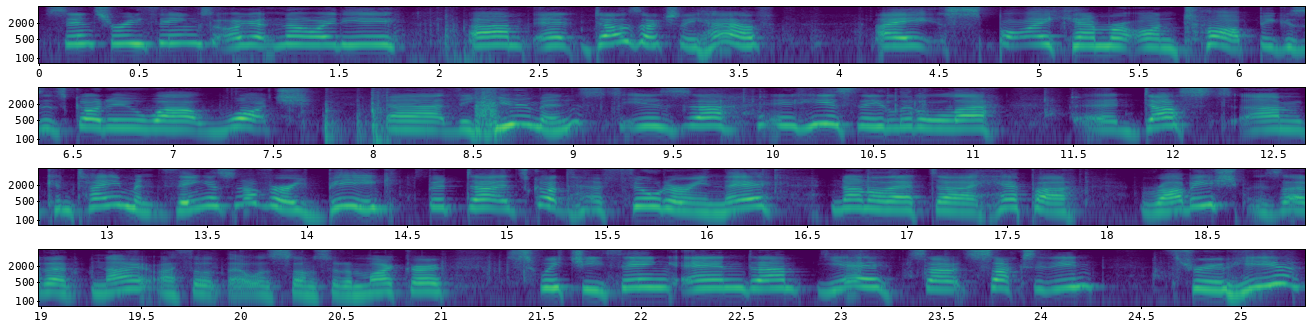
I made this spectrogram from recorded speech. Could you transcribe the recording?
sensory things. I got no idea. Um, it does actually have a spy camera on top because it's got to uh, watch uh, the humans. Is uh, here's the little uh, uh, dust um, containment thing. It's not very big, but uh, it's got a filter in there. None of that HEPA rubbish. Is that a no? I thought that was some sort of micro switchy thing. And um, yeah, so it sucks it in through here.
